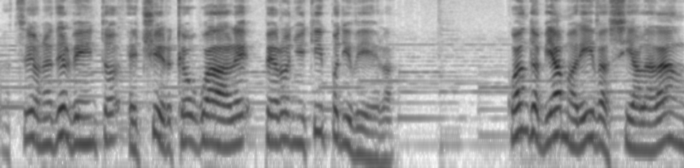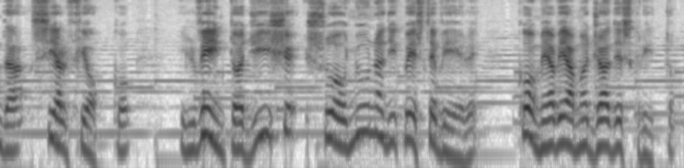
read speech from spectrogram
L'azione del vento è circa uguale per ogni tipo di vela. Quando abbiamo a riva sia la randa sia il fiocco, il vento agisce su ognuna di queste vele, come abbiamo già descritto.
